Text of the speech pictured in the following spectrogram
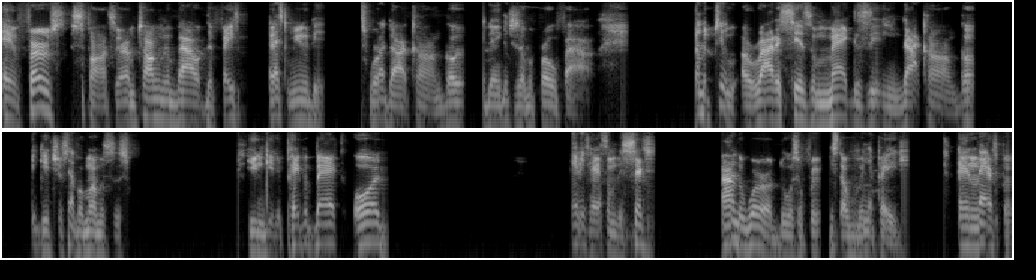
and first sponsor. I'm talking about the Facebook community com. Go there and get yourself a profile. Number two, eroticismmagazine.com. Go get yourself a monthly subscription. You can get it paperback or and it has some of the section around the world doing some free stuff on the page. And last but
